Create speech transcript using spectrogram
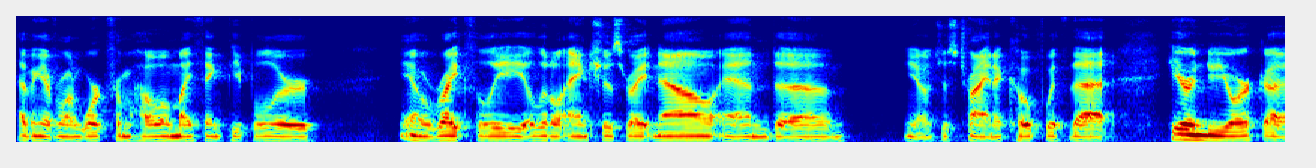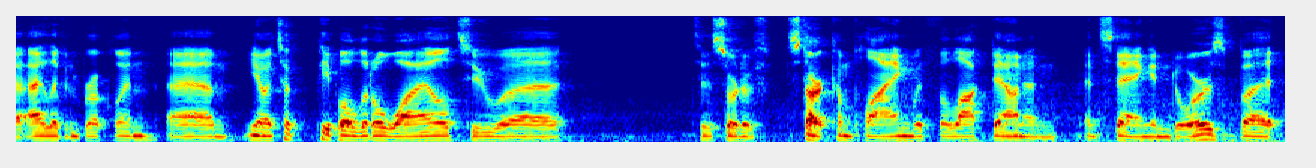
having everyone work from home. I think people are, you know, rightfully a little anxious right now and, um, you know, just trying to cope with that. Here in New York, uh, I live in Brooklyn. Um, you know, it took people a little while to, uh, to sort of start complying with the lockdown and, and staying indoors. But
